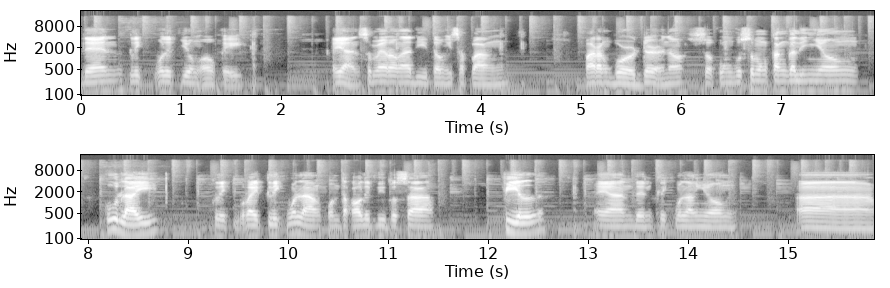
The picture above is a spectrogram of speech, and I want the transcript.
Then, click ulit yung OK. Ayan. So, meron nga dito isa pang parang border, no? So, kung gusto mong tanggalin yung kulay, click, right-click mo lang. Punta ka ulit dito sa fill. Ayan. Then, click mo lang yung uh,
